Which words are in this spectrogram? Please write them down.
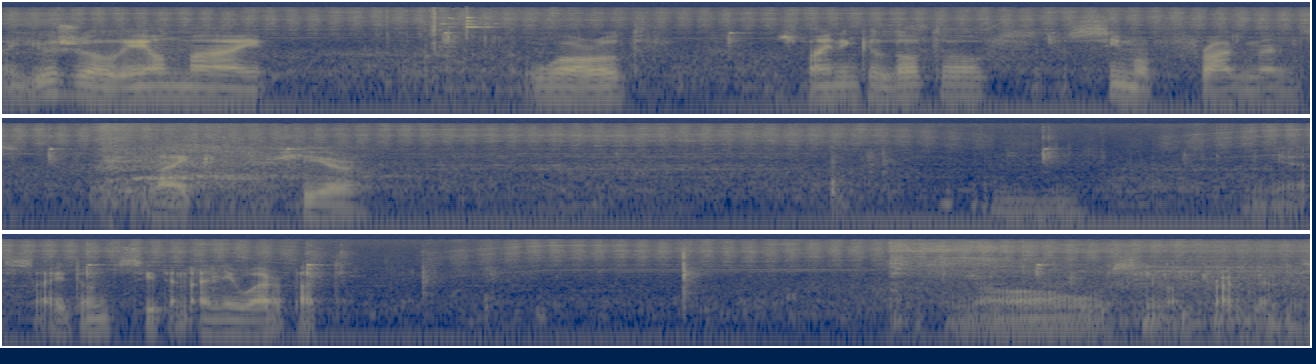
I usually on my world was finding a lot of Seamoth fragments, like here. Mm, I don't see them anywhere, but no Seamoth fragments.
